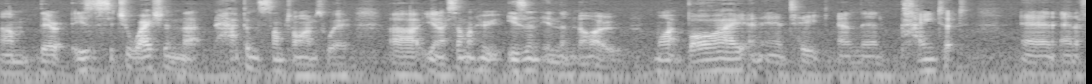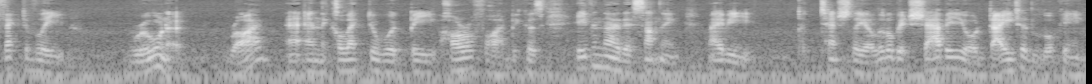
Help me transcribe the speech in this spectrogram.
Um, there is a situation that happens sometimes where, uh, you know, someone who isn't in the know might buy an antique and then paint it and, and effectively ruin it, right? And, and the collector would be horrified because even though there's something maybe potentially a little bit shabby or dated looking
